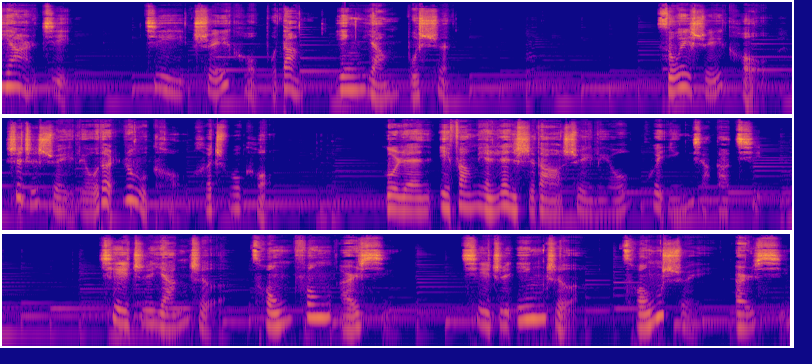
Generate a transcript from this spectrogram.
第二忌，即水口不当，阴阳不顺。所谓水口，是指水流的入口和出口。古人一方面认识到水流会影响到气，气之阳者从风而行，气之阴者从水而行，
